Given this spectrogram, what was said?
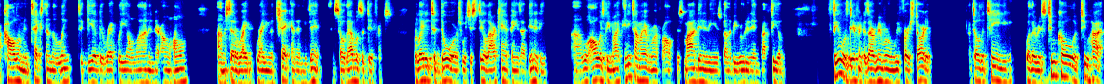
I call them and text them the link to give directly online in their own home um, instead of write, writing a check at an event. And so that was a difference. Related to doors, which is still our campaign's identity, uh, will always be my, anytime I ever run for office, my identity is going to be rooted in by feel. Feel was different because I remember when we first started, I told the team, whether it's too cold or too hot,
